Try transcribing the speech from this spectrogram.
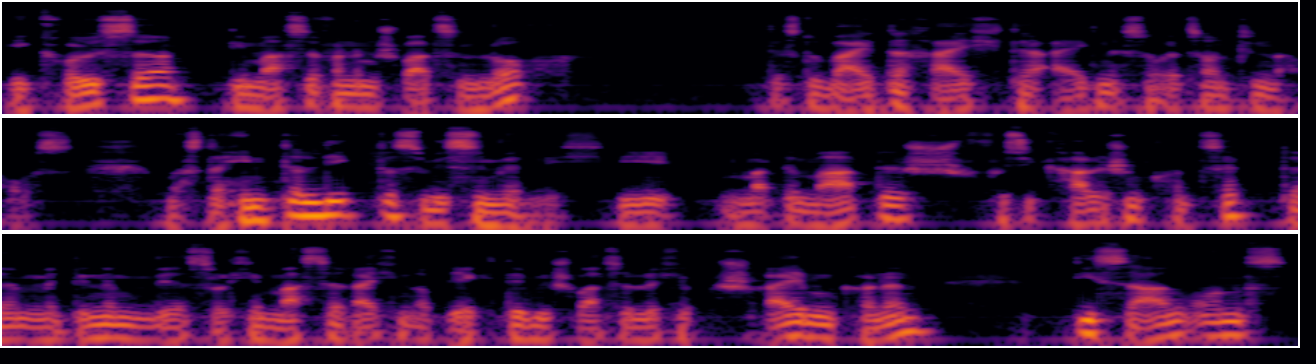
Je größer die Masse von dem schwarzen Loch, desto weiter reicht der Ereignishorizont hinaus. Was dahinter liegt, das wissen wir nicht. Die mathematisch-physikalischen Konzepte, mit denen wir solche massereichen Objekte wie schwarze Löcher beschreiben können, die sagen uns,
